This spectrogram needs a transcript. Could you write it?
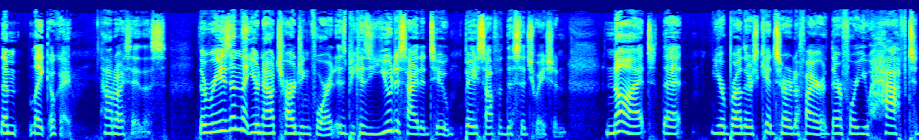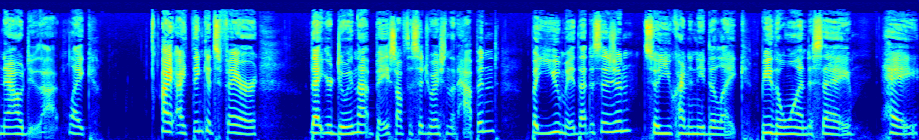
the like okay, how do I say this? The reason that you're now charging for it is because you decided to based off of this situation. Not that your brother's kid started a fire, therefore you have to now do that. Like I I think it's fair that you're doing that based off the situation that happened, but you made that decision. So you kind of need to like be the one to say, hey,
